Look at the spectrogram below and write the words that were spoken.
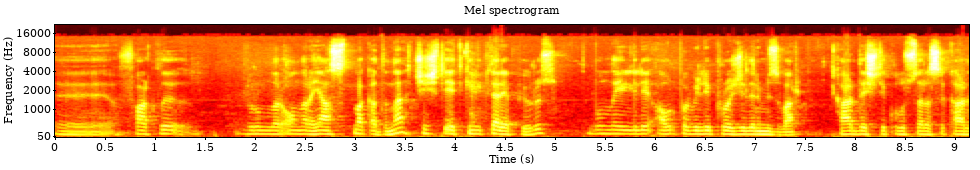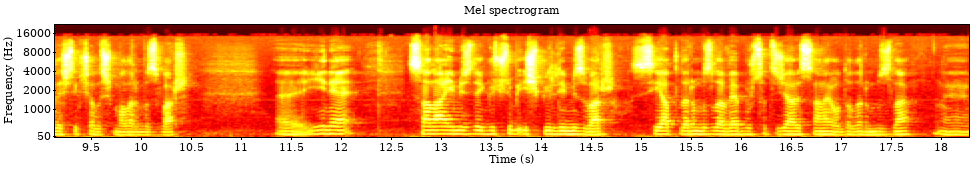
e, farklı durumları onlara yansıtmak adına çeşitli etkinlikler yapıyoruz. Bununla ilgili Avrupa Birliği projelerimiz var. Kardeşlik, uluslararası kardeşlik çalışmalarımız var. Ee, yine sanayimizde güçlü bir işbirliğimiz var. SİAD'larımızla ve Bursa Ticaret Sanayi Odalarımızla e,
